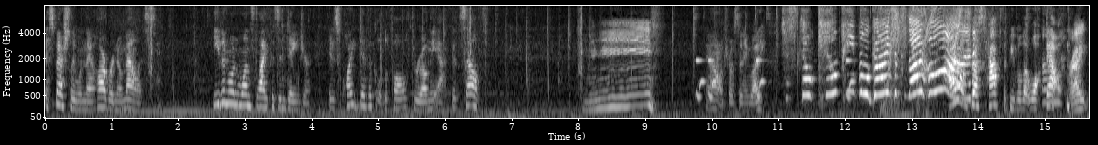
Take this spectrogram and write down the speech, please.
especially when they harbor no malice. Even when one's life is in danger, it is quite difficult to follow through on the act itself. Mm, I don't trust anybody. just don't kill people, guys! It's not hard! I don't trust half the people that walked Um, out. Right?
